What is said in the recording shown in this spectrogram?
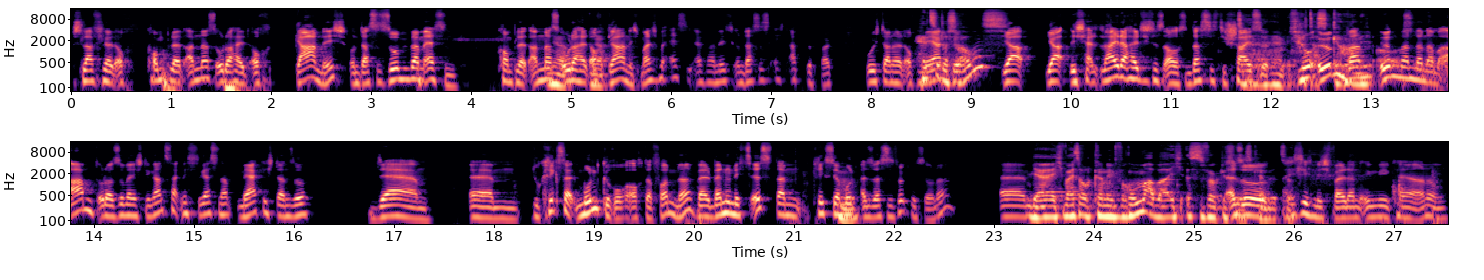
schlafe ich halt auch komplett anders oder halt auch gar nicht. Und das ist so wie beim Essen. Komplett anders Ja, oder halt auch ja. gar nicht. Manchmal esse ich einfach nicht und das ist echt abgefuckt, wo ich dann halt auch Hältst du merke. das aus? Ja, ja, ich halt, leider halte ich das aus und das ist die Scheiße. Ich Nur irgendwann, nicht aus, irgendwann dann am. Abend oder so, wenn ich den ganzen Tag nichts gegessen habe, merke ich dann so, damn, ähm, du kriegst halt Mundgeruch auch davon, ne? Weil wenn du nichts isst, dann kriegst du ja. Mund, also das ist wirklich so, ne? Ähm, Ja, ich weiß auch gar nicht warum, aber ich, es ist wirklich so. also, ist kein weiß Witz. ich nicht, weil dann irgendwie, keine Ahnung.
